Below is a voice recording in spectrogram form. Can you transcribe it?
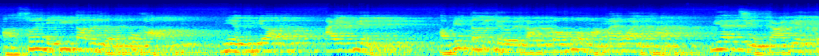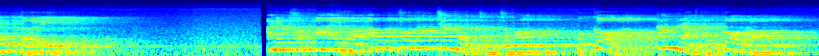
啊，所以你遇到的人不好，你也不要哀怨，啊，你等到的人多或马卖万谈，你要增加你的功德力。啊，你说，哎呀，啊，我做到这样的怎怎么不够啊？当然不够喽，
